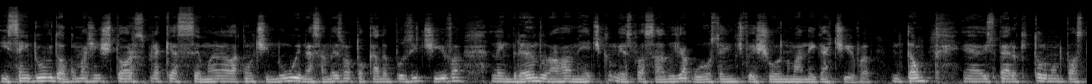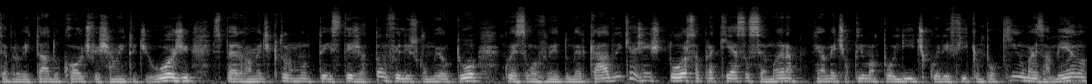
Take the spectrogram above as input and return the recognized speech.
E sem dúvida alguma a gente torce para que essa semana ela continue nessa mesma tocada positiva. Lembrando novamente que o mês passado de agosto a gente fechou numa negativa. Então, é, espero que todo mundo possa ter aproveitado o call de fechamento de hoje. Espero realmente que todo mundo esteja tão feliz como eu tô com esse movimento do mercado e que a gente torça para que essa semana realmente o clima político ele fique um pouquinho mais ameno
